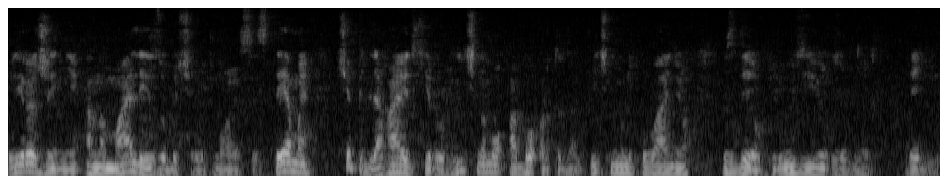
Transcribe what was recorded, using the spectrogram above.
виражені аномалії зубочелепної системи, що підлягають хірургічному або ортодонтичному лікуванню з деоклюзією зубних рядів.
